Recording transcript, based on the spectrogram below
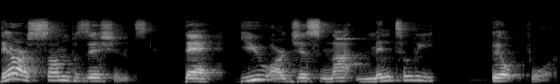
There are some positions that you are just not mentally built for.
